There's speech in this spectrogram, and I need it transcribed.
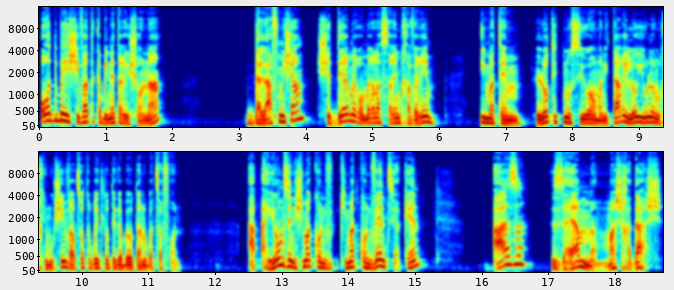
עוד בישיבת הקבינט הראשונה, דלף משם שדרמר אומר לשרים, חברים, אם אתם לא תיתנו סיוע הומניטרי, לא יהיו לנו חימושים וארצות הברית לא תגבה אותנו בצפון. היום זה נשמע קונ... כמעט קונבנציה, כן? אז זה היה ממש חדש.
